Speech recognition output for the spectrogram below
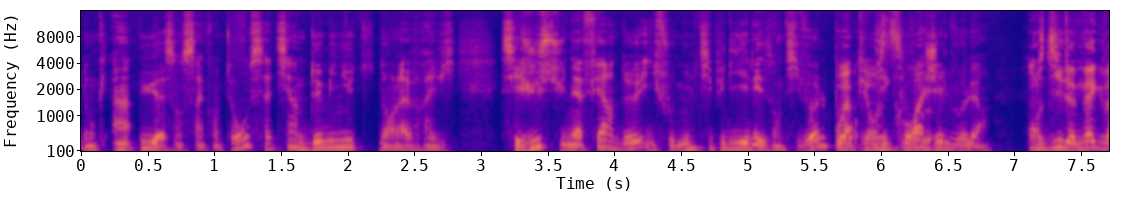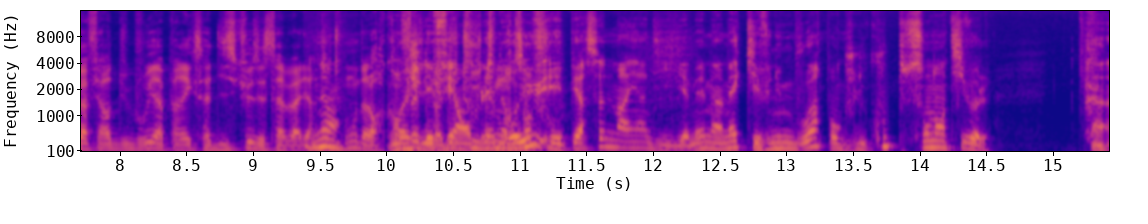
Donc un U à 150 euros, ça tient deux minutes dans la vraie vie. C'est juste une affaire de, il faut multiplier les antivols pour Ouais, dit- décourager le voleur. On se dit le mec va faire du bruit à Paris avec sa disqueuse et ça va alerter Non. tout le monde, alors qu'en fait, je l'ai fait en tout, pleine rue et personne m'a rien dit. Il y a même un mec qui est venu me voir pour que je lui coupe son antivol. Hein.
